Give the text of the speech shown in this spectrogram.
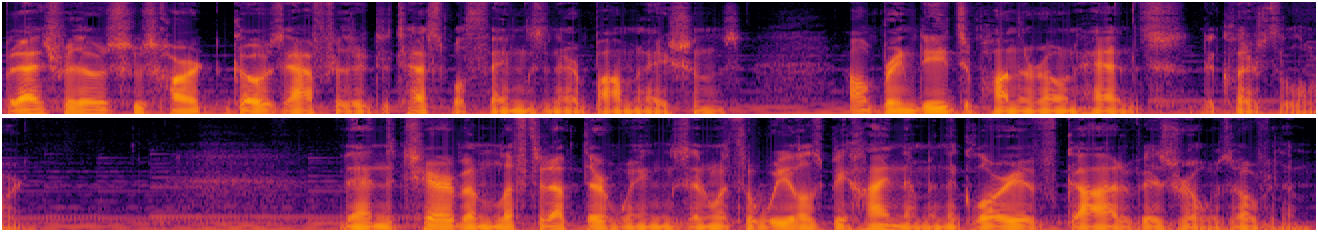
But as for those whose heart goes after their detestable things and their abominations, I'll bring deeds upon their own heads, declares the Lord. Then the cherubim lifted up their wings, and with the wheels behind them, and the glory of God of Israel was over them.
